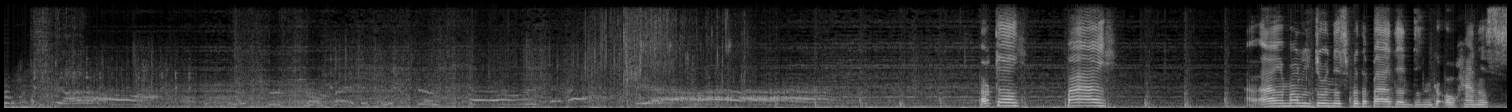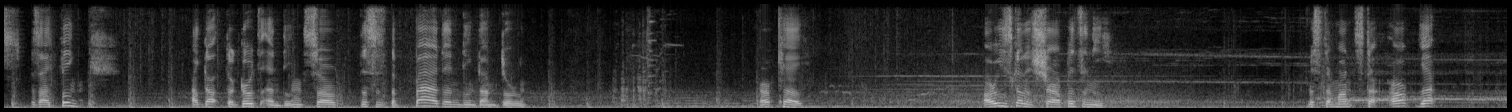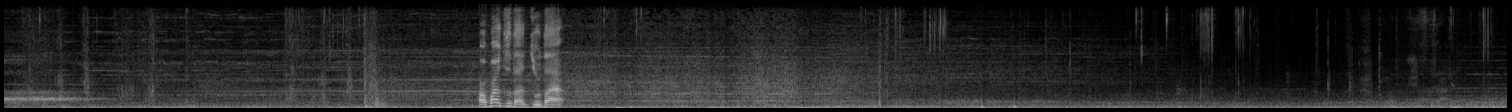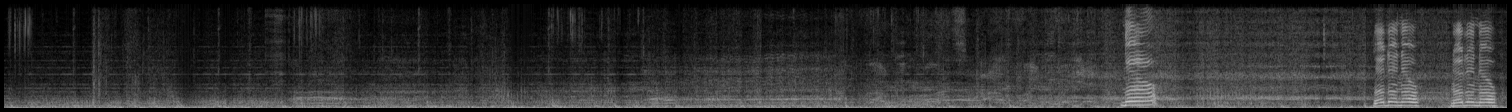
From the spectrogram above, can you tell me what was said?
Okay, bye. I'm only doing this for the bad ending, Ohanas, because I think I got the good ending, so this is the bad ending I'm doing. Okay. Oh, he's gonna show up, isn't he? Mr. Monster. Oh, yep. Oh, why did I do that? No! No, no, no! No, no, no!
